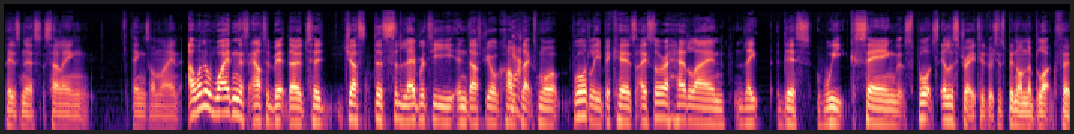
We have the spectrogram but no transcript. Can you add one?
business selling things online. I want to widen this out a bit though to just the celebrity industrial complex more broadly because I saw a headline late this week saying that Sports Illustrated, which has been on the block for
